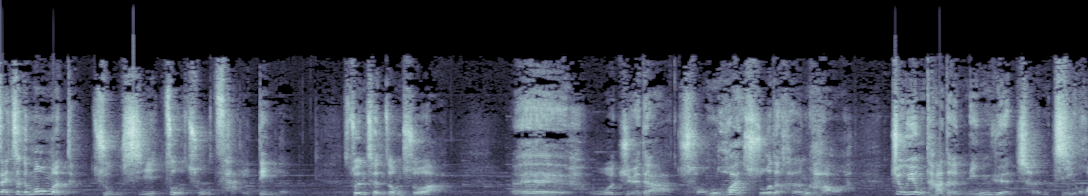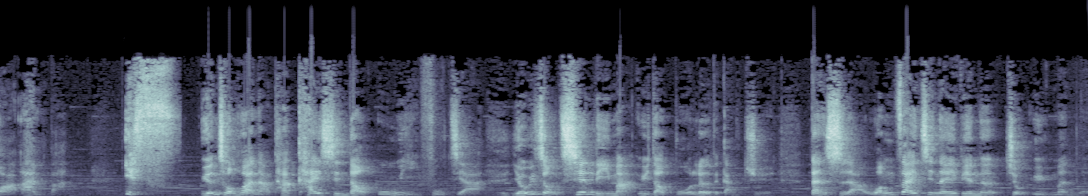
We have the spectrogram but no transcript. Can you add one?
在这个 moment，主席做出裁定了。孙承宗说：“啊，哎，我觉得啊，崇焕说得很好啊，就用他的宁远城计划案吧。” Yes，袁崇焕啊，他开心到无以复加，有一种千里马遇到伯乐的感觉。但是啊，王在晋那一边呢，就郁闷了。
